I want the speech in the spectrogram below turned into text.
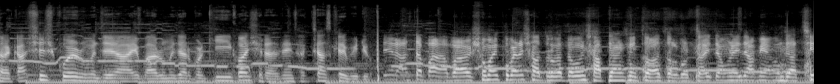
তারা কাজ শেষ করে রুমে যে আয় বা রুমে যাওয়ার পর কী করে সেটা নিয়ে থাকছে আজকের ভিডিও রাস্তা পার সময় খুব একটা সতর্কতা এবং সাবধানের সাথে চলাচল করতে হয়। তেমন এই যে আমি এখন যাচ্ছি,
